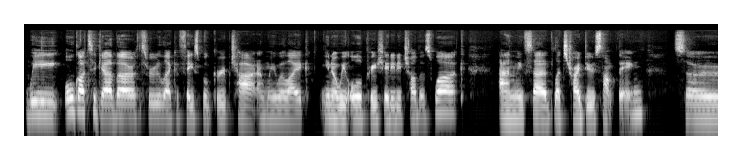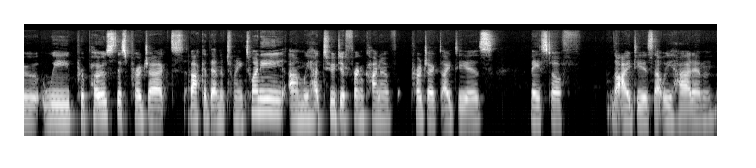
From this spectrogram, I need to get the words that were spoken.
we all got together through like a Facebook group chat and we were like, you know, we all appreciated each other's work and we said, let's try do something. So we proposed this project back at the end of 2020. Um, we had two different kind of project ideas based off the ideas that we had. And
